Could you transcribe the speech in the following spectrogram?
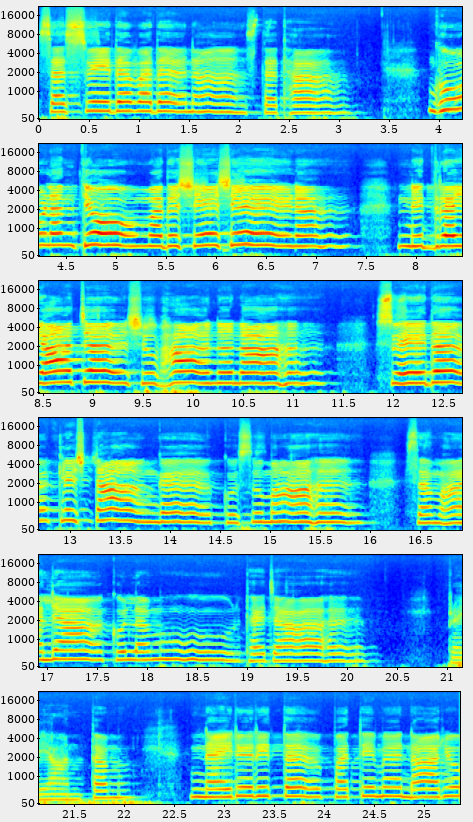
सस्वेदवदनास्तथा। घूणन्त्यो मदशेषेण, निद्रया च शुभाननाः। स्वेदक्लिष्टाङ्गकुसुमाः समाल्याकुलमूर्धजाः प्रयान्तम् नैरृतपतिमनार्यो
